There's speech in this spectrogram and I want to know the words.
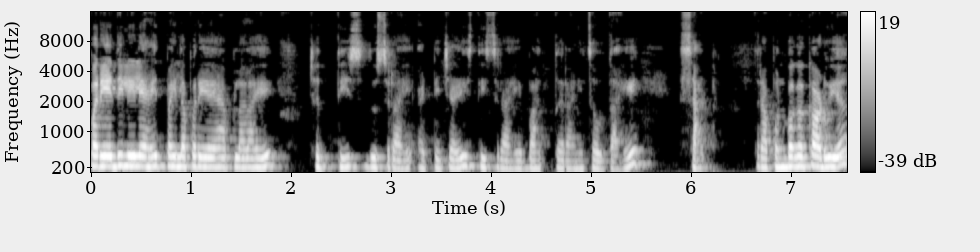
पर्याय दिलेले आहेत. पहिला पर्याय आपल्याला आहे छत्तीस दुसरा आहे अठ्ठेचाळीस तिसरा आहे बहात्तर आणि चौथा आहे साठ. तर आपण बघा काढूया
